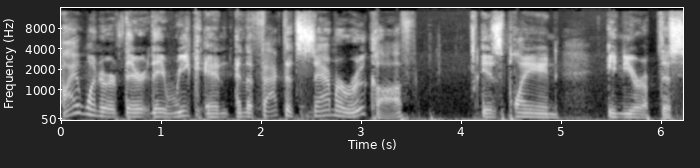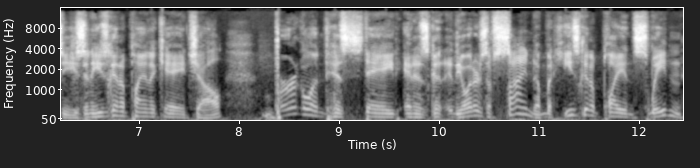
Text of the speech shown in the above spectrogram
I wonder if they're they re and and the fact that Samorukov is playing in Europe this season. He's going to play in the KHL. Berglund has stayed and is going. The Oilers have signed him, but he's going to play in Sweden.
